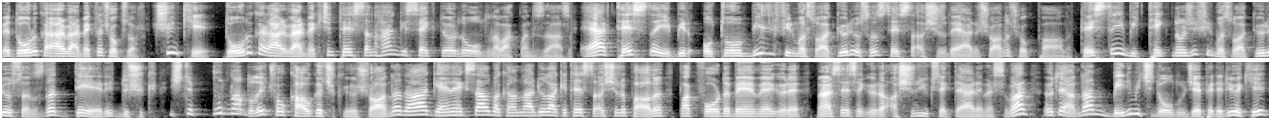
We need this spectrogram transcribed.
ve doğru karar vermek de çok zor. Çünkü doğru karar vermek için Tesla'nın hangi sektörde olduğuna bakmanız lazım. Eğer Tesla'yı bir otomobil firması olarak görüyorsanız Tesla aşırı değerli şu anda çok pahalı. Tesla'yı bir teknoloji firması olarak görüyorsanız da değeri düşük. İşte bundan dolayı çok kavga çıkıyor şu anda. Daha geleneksel bakanlar diyorlar ki Tesla aşırı pahalı. Bak Ford'a BMW'ye göre Mercedes'e göre aşırı yüksek değerlemesi var. Öte yandan benim içinde olduğum cephede diyor ki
